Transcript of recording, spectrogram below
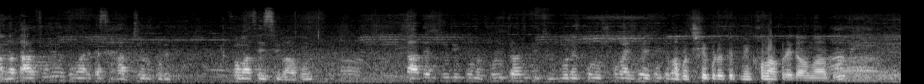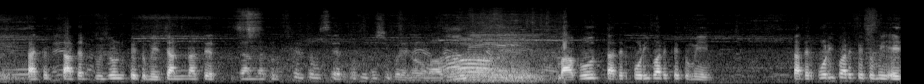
আমরা তারপরেও তোমার কাছে হাত জোর করে ক্ষমা চাইছি বাবুদ তাদের যদি কোনো ভুলক্রান্তি জীবনে কোনো সময় হয়ে থাকে বাবু সেগুলোকে তুমি ক্ষমা করে দাও মাহবুদ তাকে তাদের দুজনকে তুমি জান্নাতের জান্নাতুল ফেরদৌসের অধিবাসী করে দাও মাহবুদ মাহবুদ তাদের পরিবারকে তুমি তাদের পরিবারকে তুমি এই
